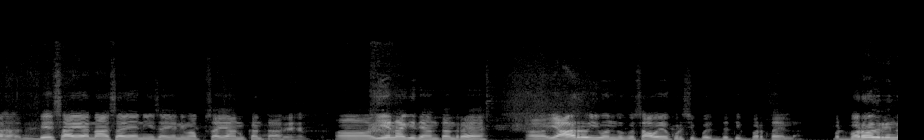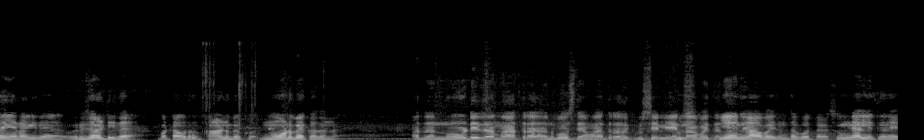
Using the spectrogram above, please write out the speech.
ಅಂತ ಬೇಸಾಯ ನಾ ಸಾಯ ನೀ ಸಾಯ ನಿಮ್ಮಪ್ಪ ಸಾಯ ಅನ್ಕಂತ. ಏನಾಗಿದೆ ಅಂತಂದರೆ ಯಾರು ಈ ಒಂದು ಸಾವಯವ ಕೃಷಿ ಪದ್ಧತಿಗೆ ಬರ್ತಾ ಇಲ್ಲ. ಬಟ್ ಬರೋದ್ರಿಂದ ಏನಾಗಿದೆ? ರಿಸಲ್ಟ್ ಇದೆ. ಬಟ್ ಅವರು ಕಾಣಬೇಕು. ನೋಡ್ಬೇಕು ಅದನ್ನ. ಅದನ್ನ ನೋಡಿದ್ರೆ ಮಾತ್ರ ಅನುಭವಿಸಿದ ಮಾತ್ರ ಅದು ಕೃಷಿಯಲ್ಲಿ ಏನು ಲಾಭ ಐತೆ ಏನು ಲಾಭ ಐತೆ ಅಂತ ಗೊತ್ತಾಗ ಸುಮ್ಮನೆ ಅಲ್ಲಿ ನಿಂತ್ಕೊಂಡೆ,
